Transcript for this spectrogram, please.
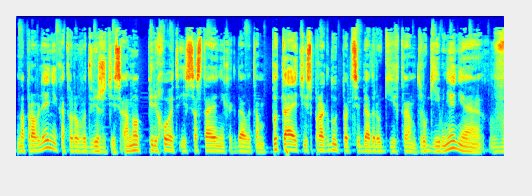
направление, которое вы движетесь, оно переходит из состояния, когда вы там пытаетесь прогнуть под себя других, там, другие мнения в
